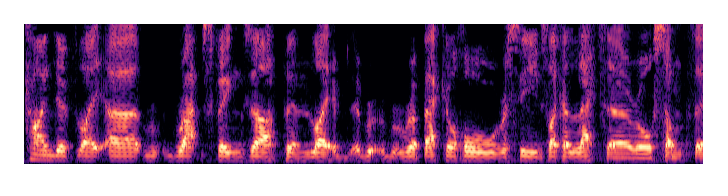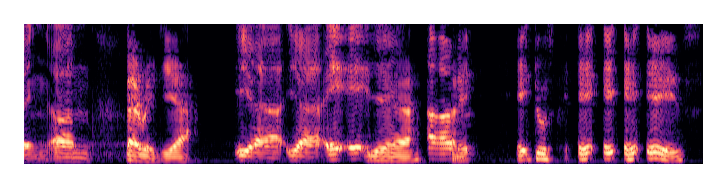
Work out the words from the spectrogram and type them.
kind of like uh, wraps things up and like R- Rebecca Hall receives like a letter or something? Um, Buried, yeah. Yeah, yeah. It, it's yeah, um, it it does it, it it is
